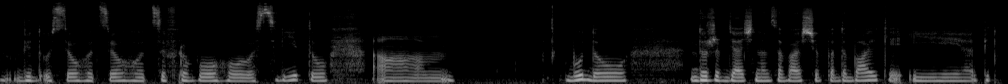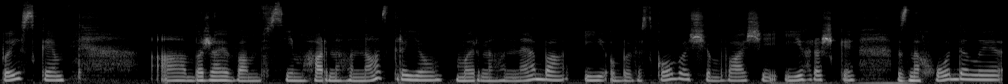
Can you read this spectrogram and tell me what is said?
від усього цього цифрового світу. Буду дуже вдячна за ваші вподобайки і підписки. Бажаю вам всім гарного настрою, мирного неба і обов'язково, щоб ваші іграшки знаходили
